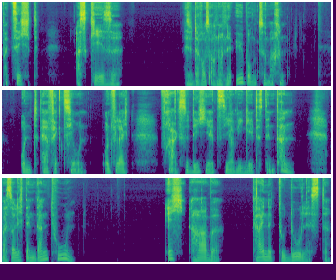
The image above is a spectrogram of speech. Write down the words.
Verzicht, Askese, also daraus auch noch eine Übung zu machen und Perfektion. Und vielleicht fragst du dich jetzt, ja, wie geht es denn dann? Was soll ich denn dann tun? Ich habe keine To-Do-Liste,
